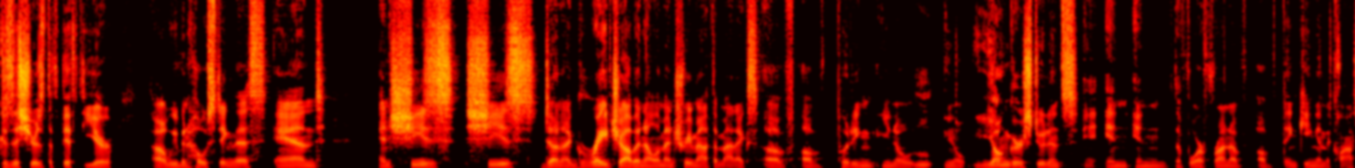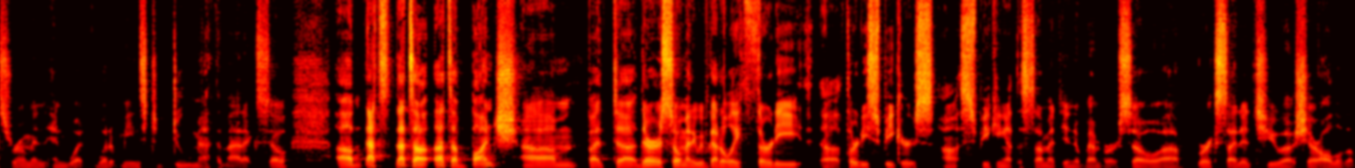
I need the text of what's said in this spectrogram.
this year is the fifth year uh, we've been hosting this, and and she's she's done a great job in elementary mathematics of of putting you know you know younger students in in the forefront of of thinking in the classroom and and what what it means to do mathematics. So um, that's that's a that's a bunch um, but uh, there are so many. We've got only 30 uh, 30 speakers uh, speaking at the summit in november. So uh, we're excited to uh, share all of them.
